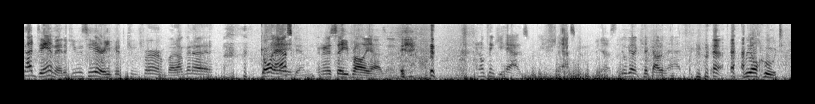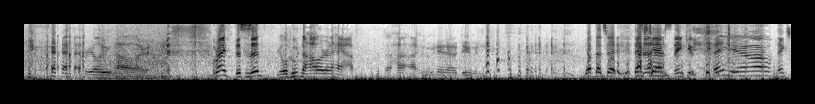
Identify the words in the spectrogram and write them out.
God damn it! If he was here, he could confirm. But I'm gonna Go say- ask him. I'm gonna say he probably hasn't. I don't think he has. but You should ask him. Yes. You'll get a kick out of that. Real hoot. Real hoot and holler. Right, this is it. Real hoot and a holler and a half. A, ho- a hootin' and a dootin'. Yep, that's it. Thanks, Tim. Thank you. Thank you. Thanks,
